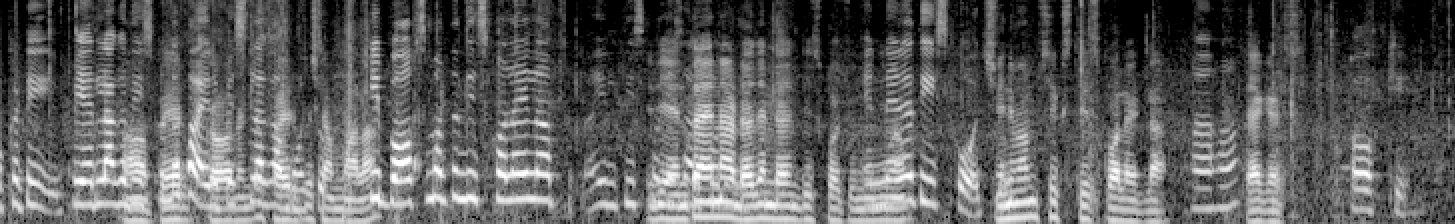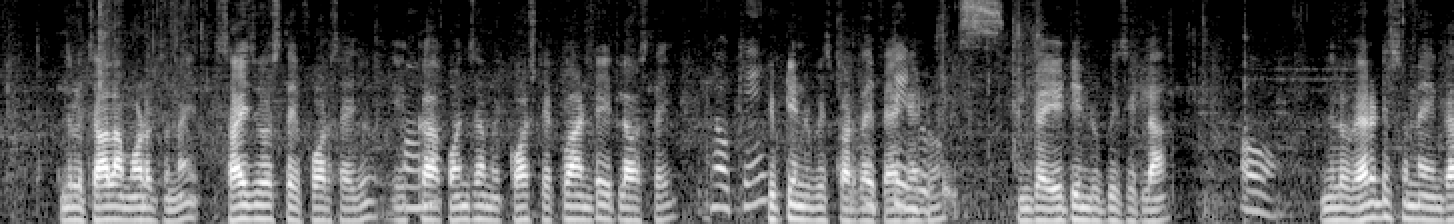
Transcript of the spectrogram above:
ఒకటి పేర్ లాగా తీసుకుంటే ఫైవ్ రూపీస్ లాగా? ఈ బాక్స్ మొత్తం తీసుకోవాలా ఇలా ఇది ఎంత అయినా డజన్ డజన్ తీసుకోవచ్చు ఎన్నైనా తీసుకోవచ్చు. మినిమం సిక్స్ తీసుకోవాలి ఇట్లా? ప్యాకెట్స్. ఓకే. ఇందులో చాలా మోడల్స్ ఉన్నాయి. సైజు వస్తాయి ఫోర్ సైజు ఇంకా కొంచెం కాస్ట్ ఎక్కువ అంటే ఇట్లా వస్తాయి. ఓకే. ఫిఫ్టీన్ రూపీస్ పడతాయి ప్యాకెట్ ఇంకా ఎయిటీన్ రూపీస్ ఇట్లా. ఇందులో వెరైటీస్ ఉన్నాయి ఇంకా.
